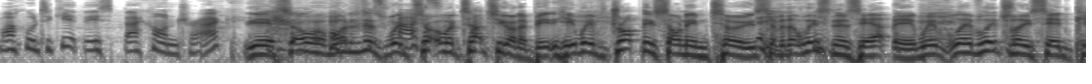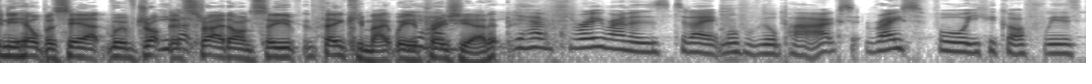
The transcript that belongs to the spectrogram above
Michael, to get this back on track. Yeah, so what is this? We're, t- we're, touching on a bit here. We've dropped this on him too. So for the listeners out there, we've, we've literally said, "Can you help us out?" We've dropped it straight on. So you, thank you, mate. We appreciate have, it. You have three runners today at Morphettville Parks. Race four, you kick off with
